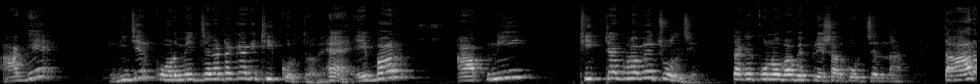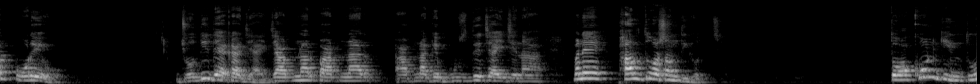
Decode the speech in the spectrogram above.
আগে নিজের কর্মের জায়গাটাকে আগে ঠিক করতে হবে। হ্যাঁ এবার আপনি ঠিকঠাকভাবে চলছেন, তাকে কোনোভাবে প্রেশার করছেন না। তারপরেও যদি দেখা যায় যে আপনার পার্টনার আপনাকে বুঝতে চাইছে না মানে ফালতু অশান্তি হচ্ছে, তখন কিন্তু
